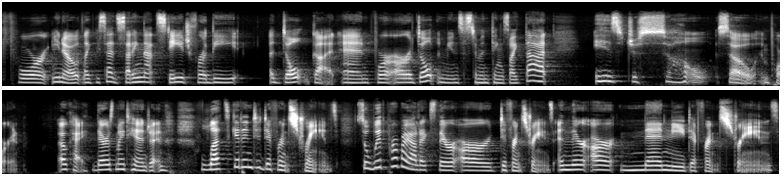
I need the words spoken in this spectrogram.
for, you know, like we said, setting that stage for the adult gut and for our adult immune system and things like that is just so, so important. Okay, there's my tangent. Let's get into different strains. So, with probiotics, there are different strains, and there are many different strains.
